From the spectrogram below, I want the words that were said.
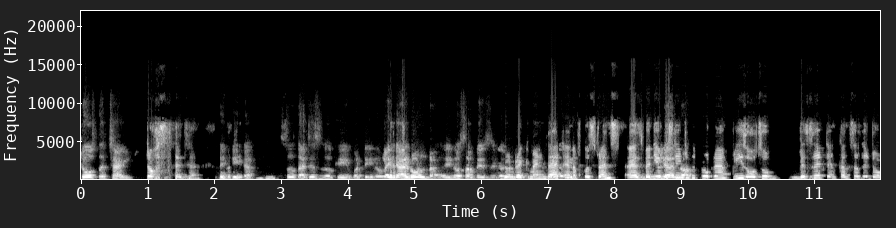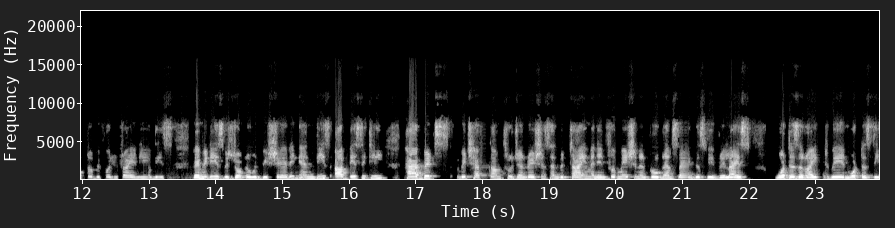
toss the child. Toss that. Okay. yeah. Mhm. So that is okay, but you know like I don't uh, you know some days you know, don't recommend that. And of course, friends, as when you're listening to the program, please also visit and consult the doctor before you try any of these remedies which doctor would be sharing. And these are basically habits which have come through generations and with time and information and programs like this, we've realized what is the right way and what is the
